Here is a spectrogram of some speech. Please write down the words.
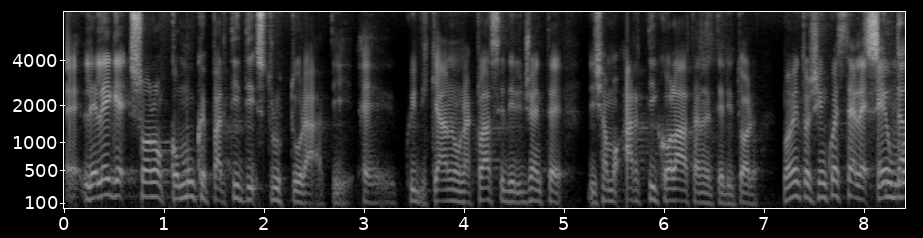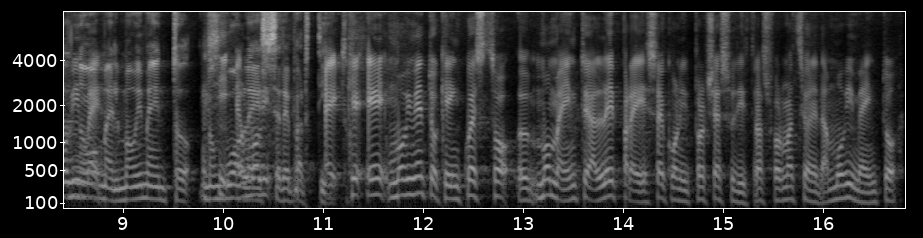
Eh, le leghe sono comunque partiti strutturati, eh, quindi che hanno una classe dirigente diciamo, articolata nel territorio. Il Movimento 5 Stelle Sin è un movimento... Nome, il movimento non sì, vuole movi... essere partito. È, che è un movimento che in questo eh, momento è alle prese con il processo di trasformazione da movimento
